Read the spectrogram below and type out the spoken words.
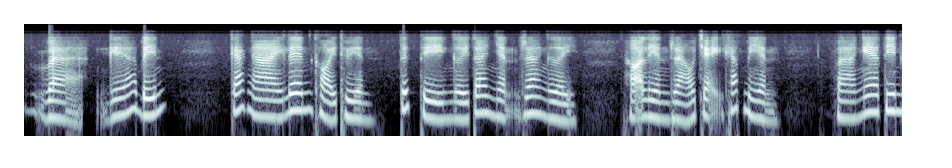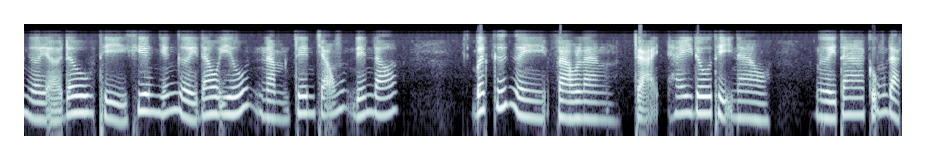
và ghé bến. Các ngài lên khỏi thuyền, tức thì người ta nhận ra người. Họ liền rảo chạy khắp miền, và nghe tin người ở đâu thì khiêng những người đau yếu nằm trên chõng đến đó. Bất cứ người vào làng, trại hay đô thị nào, người ta cũng đặt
